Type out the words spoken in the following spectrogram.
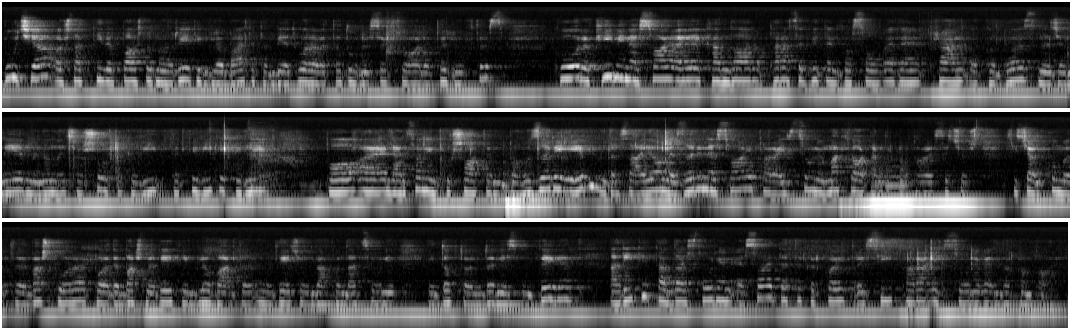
Buqja është aktive po ashtu në Rrjetin Global të të Mbijetuarave të Dhunës Seksuale të Luftës, ku rrëfimin e saj ajo e ka ndarë para se të vinte në Kosovë edhe pranë OKB-së në Gjenevë në nëntëmbëdhjetë qershor të këtij viti, kur ne Po lansonim fushatën Bëhu zëri im, ndërsa ajo me zërin e saj para institucioneve ma të larta ndërkombëtare siç është, siç janë Kombet e Bashkuara, po edhe bashkë me rrjetin global të udhëhequr nga Fondacioni i doktor Denis Mukweges, arriti ta ndajë historinë e saj dhe të kërkojë drejtësi para institucioneve ndërkombëtare.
